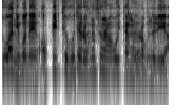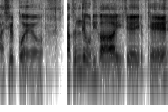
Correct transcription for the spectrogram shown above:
또한 이번에 업비트 호 재로 상승을 하고 있다는 건 여러분들이 아실 거예요. 자, 근데 우리가 이제 이렇게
